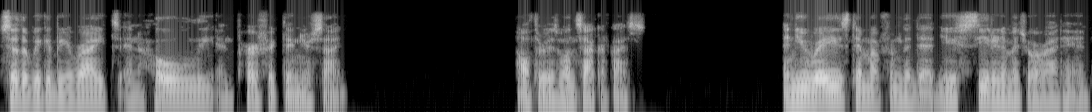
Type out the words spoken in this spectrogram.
so that we could be right and holy and perfect in your sight. All through his one sacrifice. And you raised him up from the dead. You seated him at your right hand.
